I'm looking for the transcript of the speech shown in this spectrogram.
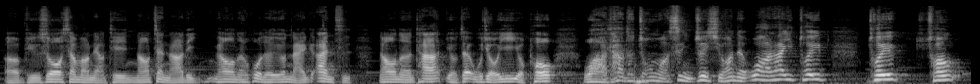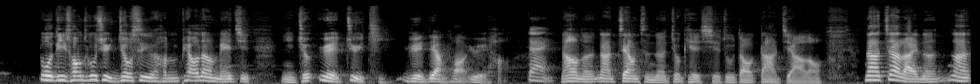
呃，比如说三房两厅，然后在哪里，然后呢，或者有哪一个案子，然后呢，他有在五九一有 PO，哇，他的装潢是你最喜欢的，哇，他一推推窗落地窗出去就是一个很漂亮的美景，你就越具体越量化越好。对，然后呢，那这样子呢就可以协助到大家喽。那再来呢，那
